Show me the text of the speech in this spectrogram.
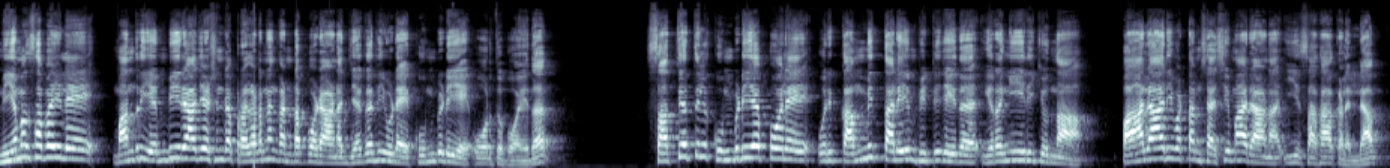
നിയമസഭയിലെ മന്ത്രി എം ബി രാജേഷിന്റെ പ്രകടനം കണ്ടപ്പോഴാണ് ജഗതിയുടെ കുമ്പിടിയെ ഓർത്തുപോയത് സത്യത്തിൽ കുമ്പിടിയെപ്പോലെ ഒരു കമ്മിത്തലയും ഫിറ്റ് ചെയ്ത് ഇറങ്ങിയിരിക്കുന്ന പാലാരിവട്ടം ശശിമാരാണ് ഈ സഖാക്കളെല്ലാം.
